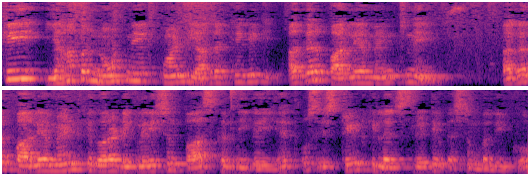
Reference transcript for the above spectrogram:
कि यहाँ पर नोट में एक पॉइंट याद रखेंगे कि अगर पार्लियामेंट ने, अगर पार्लियामेंट के द्वारा डिक्लेरेशन पास कर दी गई है तो उस स्टेट की लेजिस्लेटिव असेंबली को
